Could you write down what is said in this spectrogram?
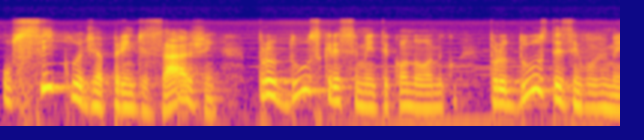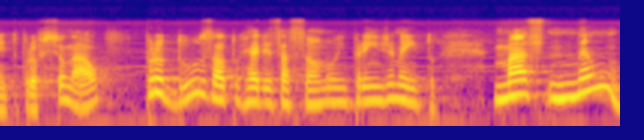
O ciclo de aprendizagem produz crescimento econômico, produz desenvolvimento profissional, produz autorrealização no empreendimento, mas não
